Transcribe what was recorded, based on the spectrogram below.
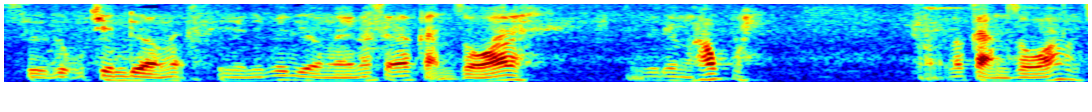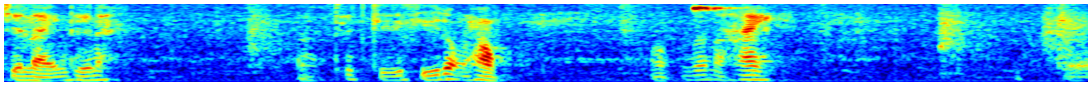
sử dụng trên đường ấy, thì những cái đường này nó sẽ cản gió này những cái đường hốc này nó cản gió trên này cũng thế này. Đó, thiết kế khí động học. Đó, rất là hay. Đó,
